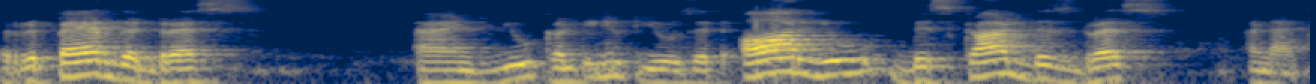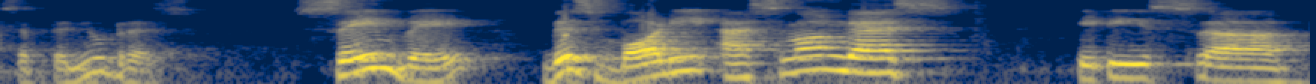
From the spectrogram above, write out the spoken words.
repair the dress and you continue to use it, or you discard this dress and accept a new dress. Same way, this body, as long as it is, uh,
